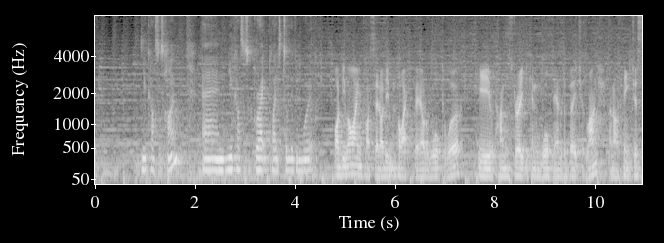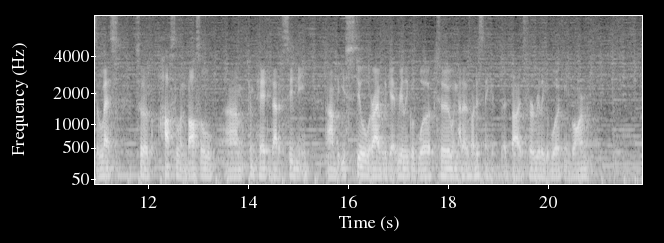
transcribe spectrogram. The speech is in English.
Newcastle's home, and Newcastle's a great place to live and work. I'd be lying if I said I didn't like being able to walk to work. Here at Hunter Street, you can walk down to the beach at lunch, and I think just the less sort of hustle and bustle um, compared to that of Sydney, um, but you still are able to get really good work too, and that is, I just think it, it bodes for a really good working environment.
